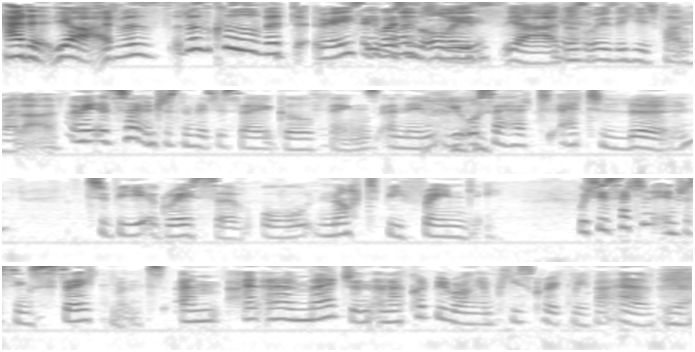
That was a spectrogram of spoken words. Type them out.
I did, yeah, it was, it was cool, but racing was wasn't you. always, yeah, it was always a huge part of my life. I mean, it's so interesting that you say girl things, and then you also have to had to learn to be aggressive or not be friendly, which is such an interesting statement. Um, and, and I imagine, and I could be wrong, and please correct me if I am, Yeah.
